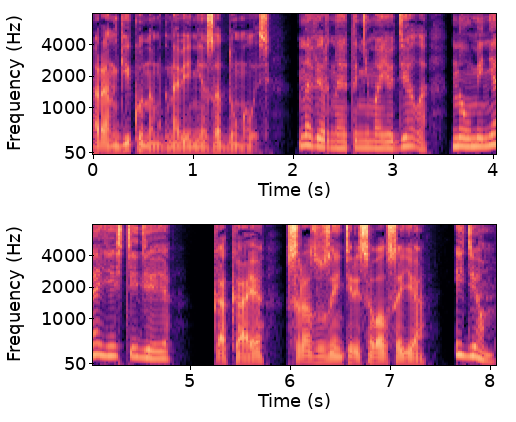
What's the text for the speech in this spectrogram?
Рангику на мгновение задумалась. «Наверное, это не мое дело, но у меня есть идея». «Какая?» — сразу заинтересовался я. «Идем».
